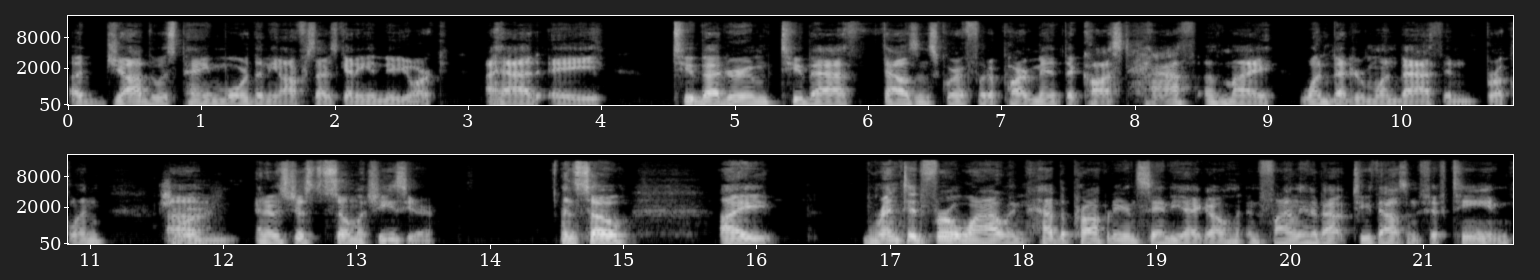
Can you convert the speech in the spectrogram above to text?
a job that was paying more than the offers I was getting in New York. I had a two bedroom, two bath, thousand square foot apartment that cost half of my one bedroom, one bath in Brooklyn. Sure. Um, and it was just so much easier. And so I rented for a while and had the property in San Diego. And finally, in about 2015,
